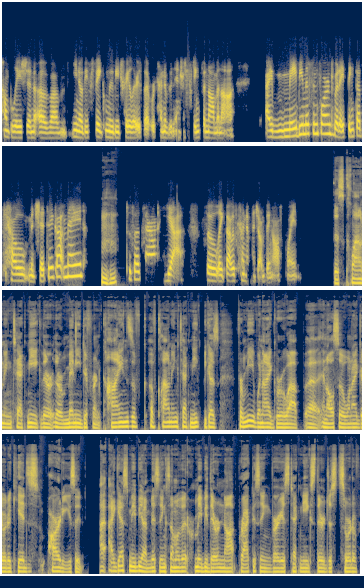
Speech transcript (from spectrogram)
compilation of um, you know these fake movie trailers that were kind of an interesting phenomena. I may be misinformed, but I think that's how Machete got made. Mm-hmm. Does that sound? Yeah. So like that was kind of the jumping off point. This clowning technique, there there are many different kinds of of clowning technique because for me, when I grew up, uh, and also when I go to kids' parties, it I, I guess maybe I'm missing some of it, or maybe they're not practicing various techniques. They're just sort of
